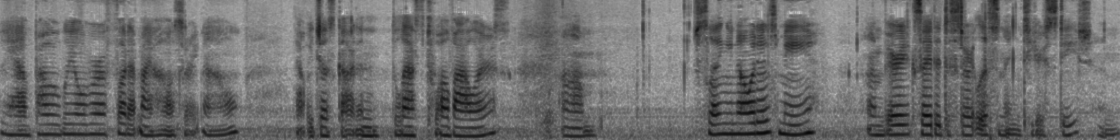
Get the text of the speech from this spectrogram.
We have probably over a foot at my house right now that we just got in the last 12 hours. Um, just letting you know it is me. I'm very excited to start listening to your station.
